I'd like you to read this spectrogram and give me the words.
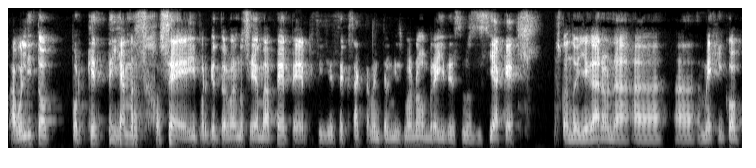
abuelito, ¿por qué te llamas José y por qué tu hermano se llama Pepe? Pues si es exactamente el mismo nombre y nos decía que pues, cuando llegaron a, México,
